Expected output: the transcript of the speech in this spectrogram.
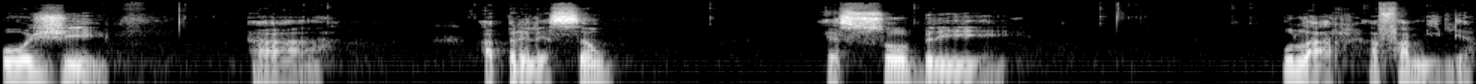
Hoje a, a preleção é sobre o lar, a família.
